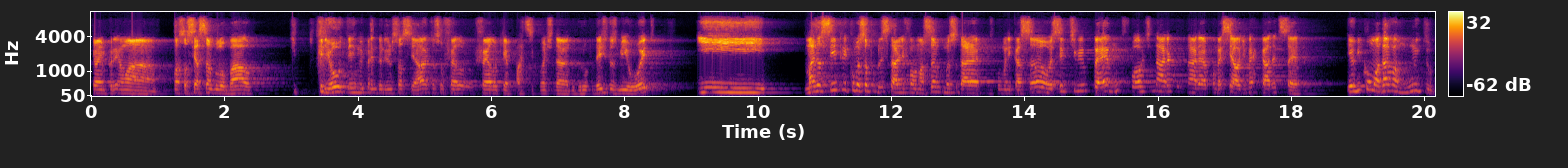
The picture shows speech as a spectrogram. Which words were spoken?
que é uma uma associação global que criou o termo empreendedorismo social. Então, eu sou fellow, fellow que é participante da, do grupo desde 2008. E, mas eu sempre, como eu sou publicitário de informação, como eu sou da área de comunicação, eu sempre tive um pé muito forte na área, na área comercial, de mercado, etc. Eu me incomodava muito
